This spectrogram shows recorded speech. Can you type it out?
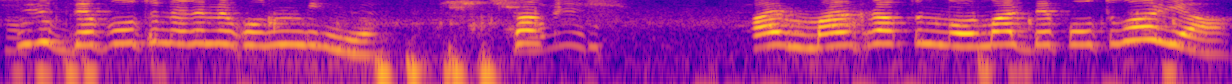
Çocuk default'un ne demek olduğunu bilmiyor. Sen, hayır Minecraft'ın normal default'u var ya.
